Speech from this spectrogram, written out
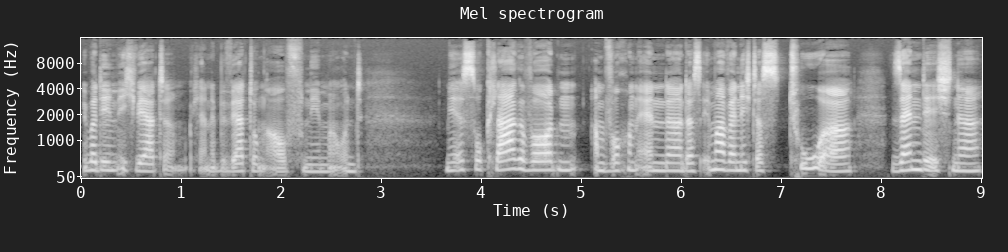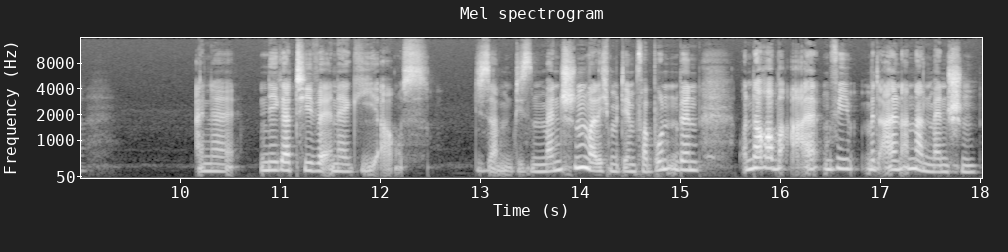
über den ich werte, wo ich eine Bewertung aufnehme. Und mir ist so klar geworden am Wochenende, dass immer wenn ich das tue, sende ich eine, eine negative Energie aus diesem, diesem Menschen, weil ich mit dem verbunden bin und auch irgendwie mit allen anderen Menschen.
